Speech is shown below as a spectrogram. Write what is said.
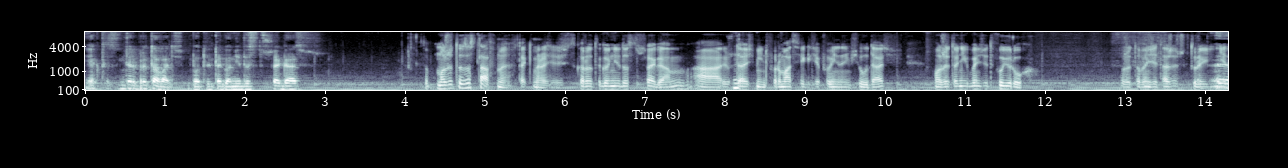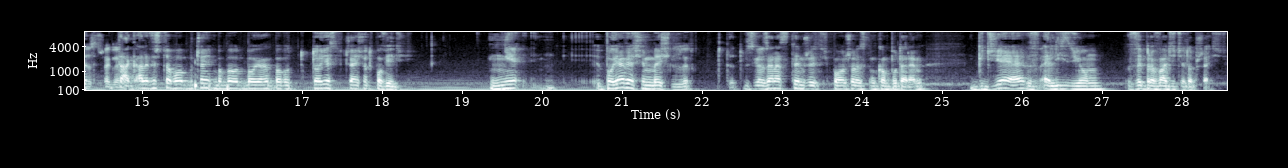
jak to zinterpretować? Bo ty tego nie dostrzegasz to może to zostawmy w takim razie. Skoro tego nie dostrzegam, a już dałeś mi informację, gdzie powinienem się udać, może to niech będzie twój ruch. Może to będzie ta rzecz, której nie e, dostrzegam. tak, ale wiesz co, bo, bo, bo, bo, bo to jest część odpowiedzi. Nie, pojawia się myśl, związana z tym, że jesteś połączony z tym komputerem, gdzie w Elysium wyprowadzicie to przejście.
